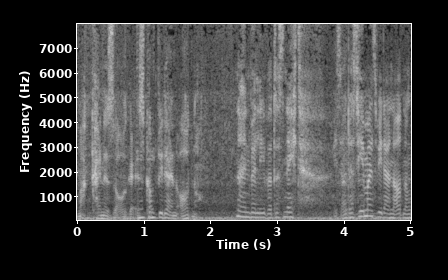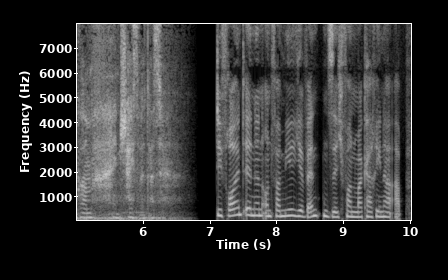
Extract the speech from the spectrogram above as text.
Mach keine Sorge, es kommt wieder in Ordnung. Nein, Willi wird es nicht. Wie soll das jemals wieder in Ordnung kommen? Ein Scheiß wird das. Die Freundinnen und Familie wenden sich von Macarena ab.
